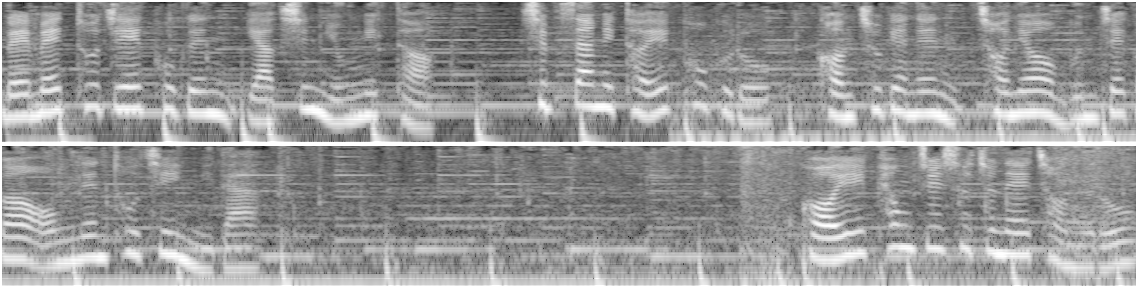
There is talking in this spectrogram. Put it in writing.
매매 토지의 폭은 약 16m, 14m의 폭으로 건축에는 전혀 문제가 없는 토지입니다. 거의 평지 수준의 전으로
